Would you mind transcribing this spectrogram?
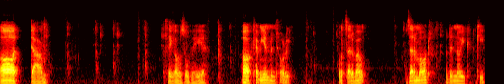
Oh, damn. I think I was over here. Oh, kept me inventory. What's that about? Is that a mod? I didn't know you could keep.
